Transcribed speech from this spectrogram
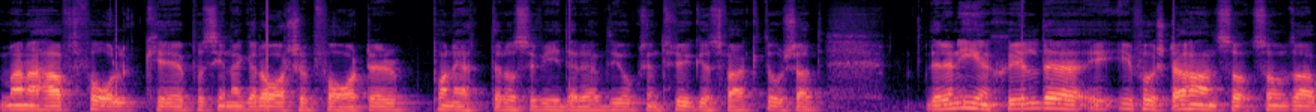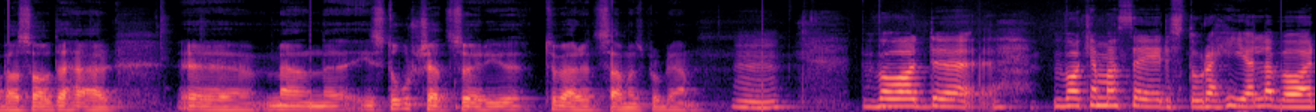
man har haft folk på sina garageuppfarter på nätter och så vidare. Det är också en trygghetsfaktor. Så att det är den enskilde i första hand som drabbas av det här. Men i stort sett så är det ju tyvärr ett samhällsproblem. Mm. Vad, vad kan man säga i det stora hela? Vad,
